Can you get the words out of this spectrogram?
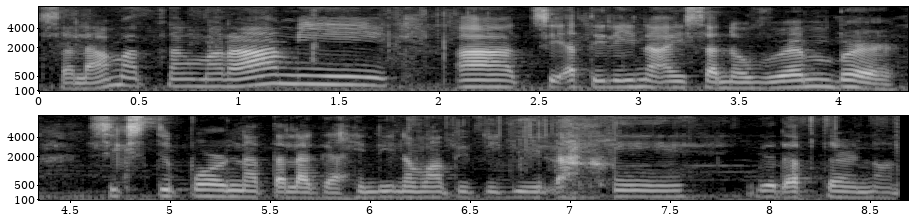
Salamat ng marami. At si Atilina ay sa November 64 na talaga. Hindi na mapipigilan. Good afternoon.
